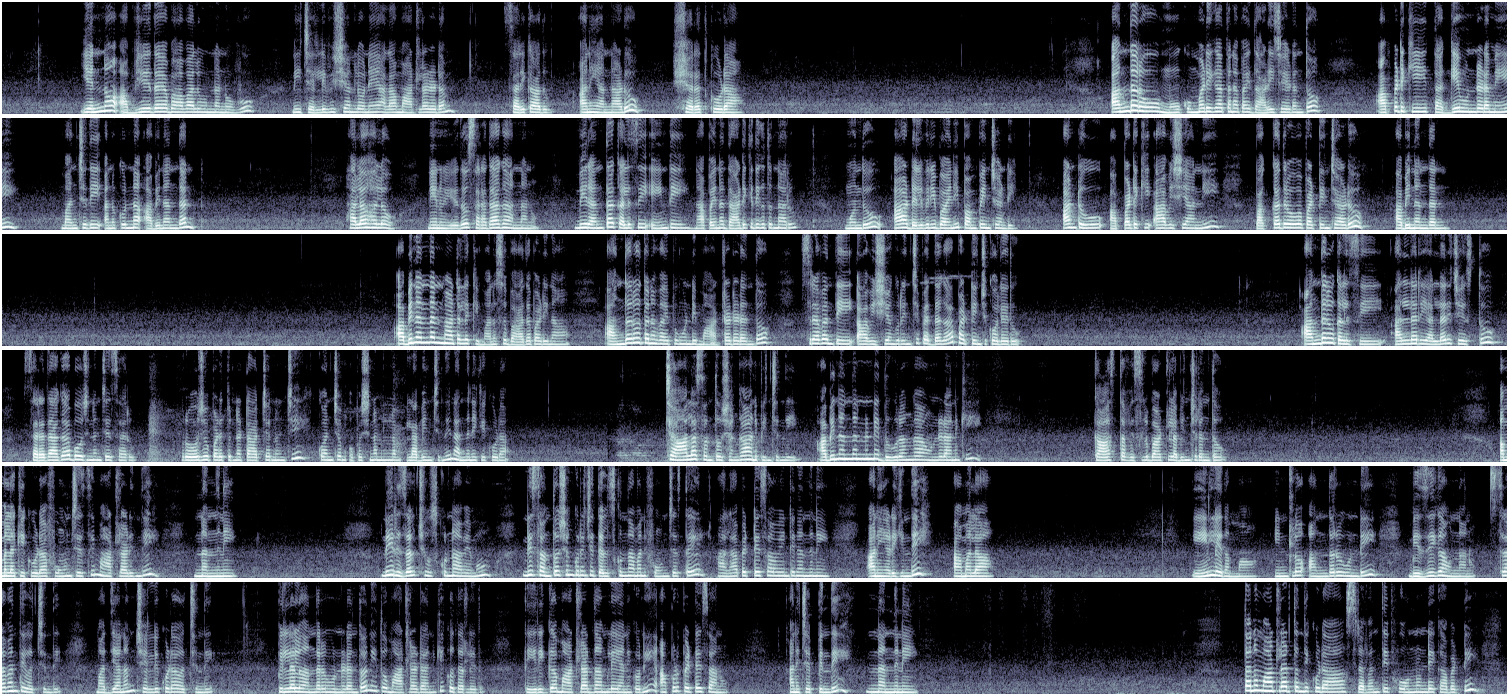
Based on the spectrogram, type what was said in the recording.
ఎన్నో అభ్యుదయ భావాలు ఉన్న నువ్వు నీ చెల్లి విషయంలోనే అలా మాట్లాడడం సరికాదు అని అన్నాడు శరత్ కూడా. అందరూ మూకుమ్మడిగా తనపై దాడి చేయడంతో అప్పటికి తగ్గి ఉండడమే మంచిది అనుకున్న అభినందన్ హలో హలో నేను ఏదో సరదాగా అన్నాను. మీరంతా కలిసి ఏంటి నాపైన దాడికి దిగుతున్నారు? ముందు ఆ డెలివరీ బాయ్ని పంపించండి అంటూ అప్పటికి ఆ విషయాన్ని పక్కద్రోవ పట్టించాడు అభినందన్. అభినందన్ మాటలకి మనసు బాధపడినా అందరూ తన వైపు ఉండి మాట్లాడడంతో స్రవంతి ఆ విషయం గురించి పెద్దగా పట్టించుకోలేదు. అందరూ కలిసి అల్లరి అల్లరి చేస్తూ సరదాగా భోజనం చేశారు. రోజు పడుతున్న టార్చర్ నుంచి కొంచెం ఉపశమనం లభించింది నందినికి కూడా. చాలా సంతోషంగా అనిపించింది. అభినందన్ నుండి దూరంగా ఉండడానికి కాస్త వెసులుబాటు లభించడంతో అమలకి కూడా ఫోన్ చేసి మాట్లాడింది నందిని. నీ రిజల్ట్ చూసుకున్నావేమో నీ సంతోషం గురించి తెలుసుకుందామని ఫోన్ చేస్తే అలా పెట్టేశావు ఏంటి నందిని? అని అడిగింది అమల. ఏం లేదమ్మా ఇంట్లో అందరూ ఉండి బిజీగా ఉన్నాను. స్రవంతి వచ్చింది. మధ్యాహ్నం చెల్లి కూడా వచ్చింది. పిల్లలు అందరూ ఉండడంతో నీతో మాట్లాడడానికి కుదరలేదు. తీరిగ్గా మాట్లాడదాంలే అనుకొని అప్పుడు పెట్టేశాను అని చెప్పింది నందిని. తను మాట్లాడుతుంది కూడా స్రవంతి ఫోన్ నుండే కాబట్టి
